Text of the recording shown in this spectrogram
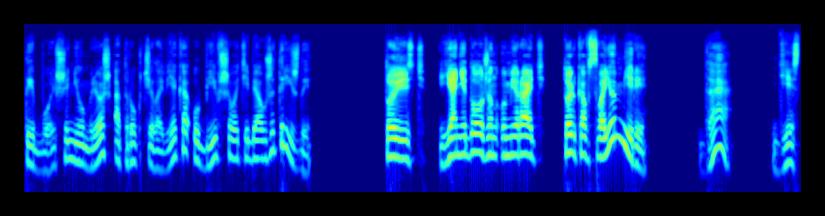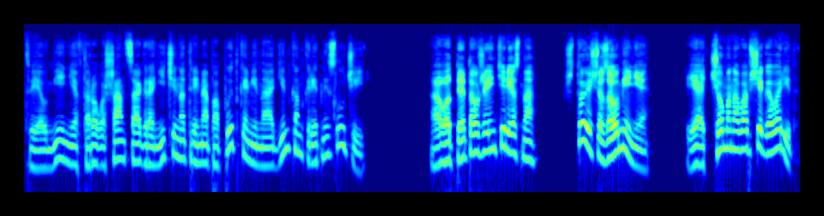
ты больше не умрешь от рук человека, убившего тебя уже трижды». «То есть я не должен умирать только в своем мире?» «Да», Действие умения второго шанса ограничено тремя попытками на один конкретный случай. А вот это уже интересно. Что еще за умение? И о чем она вообще говорит?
